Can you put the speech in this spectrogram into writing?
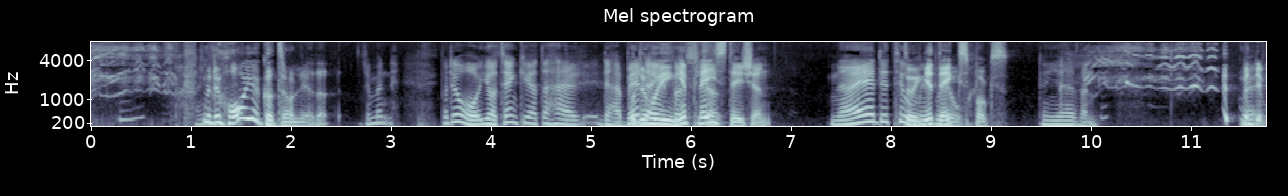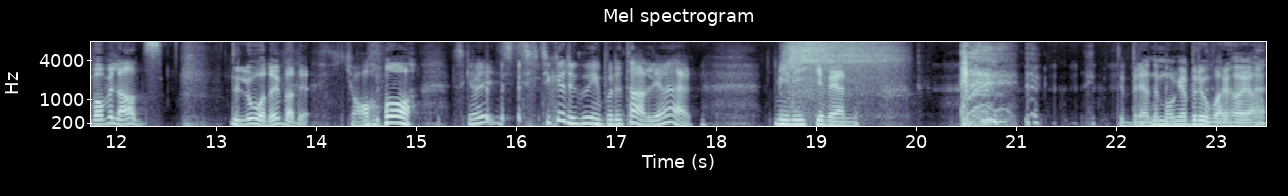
Men du har ju en kontroll redan. Ja men vadå? Jag tänker ju att det här, det här Och du har ju ingen stö- Playstation. Nej, det tog Du min inget bror. Xbox. Den jäveln. Men det var väl hans? Du lånade ju bara det. Ja, ska vi, tycker jag du går in på detaljer här. Min icke-vän. Du bränner många broar hör jag.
